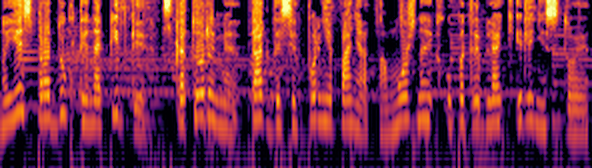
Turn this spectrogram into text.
Но есть продукты и напитки, с которыми так до сих пор непонятно, можно их употреблять или не стоит.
